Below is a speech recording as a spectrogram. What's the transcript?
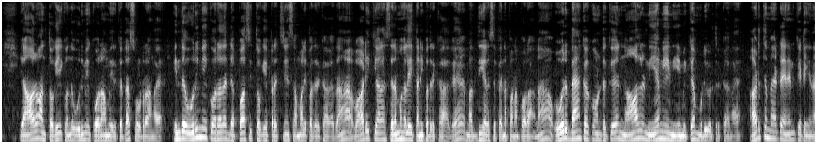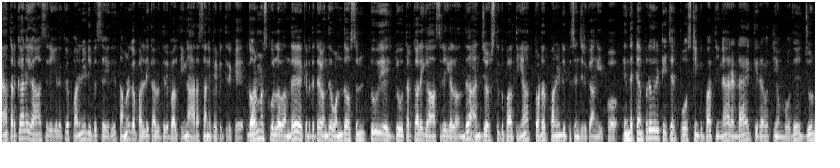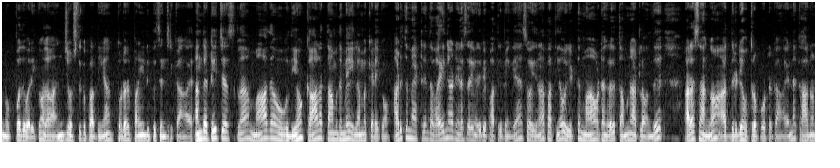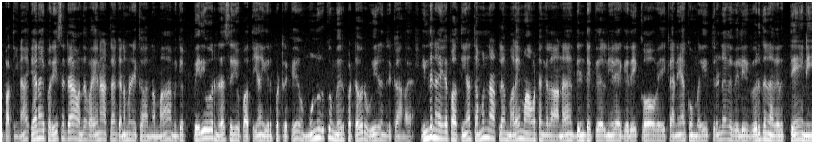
யாரும் அந்த தொகைக்கு வந்து உரிமை கோராமல் இருக்கதா சொல்கிறாங்க இந்த உரிமை கோராத டெபாசிட் தொகை பிரச்சனையை சமாளிப்பதற்காக தான் வாடிக்கையாளர் சிரமங்களை தணிப்பதற்காக மத்திய அரசு இப்போ என்ன பண்ண போகிறாங்கன்னா ஒரு பேங்க் அக்கௌண்ட்டுக்கு நாலு நியமியை நியமிக்க முடிவெடுத்திருக்காங்க. அடுத்த மேட்டர் என்னென்னு கேட்டிங்கன்னா தற்காலிக ஆசிரியர்களுக்கு பணிநீடிப்பு செய்து தமிழ் தமிழக பள்ளி கல்வித்துறை பார்த்தீங்கன்னா அரசாணை பிறப்பித்திருக்கு. கவர்மெண்ட் ஸ்கூலில் வந்து கிட்டத்தட்ட வந்து one thousand two eighty two தற்காலிக ஆசிரியர்கள் வந்து அஞ்சு வருஷத்துக்கு பார்த்தீங்கன்னா தொடர் பணிநீடிப்பு செஞ்சுருக்காங்க இப்போ. இந்த டெம்பரவரி டீச்சர் போஸ்டிங்க்கு பார்த்தீங்கன்னா ரெண்டாயிரத்தி இருபத்தி ஒம்பது ஜூன் முப்பது வரைக்கும் அதாவது அஞ்சு வருஷத்துக்கு பார்த்தீங்கன்னா தொடர் பணி செஞ்சுருக்காங்க அந்த டீச்சர்ஸ்க்குலாம் மாத ஊதியம் காலதாமதமே இல்லாமல் கிடைக்கும். அடுத்த மேட்ரு இந்த வயநாடு நிலசரி நிறைய போய் பார்த்துருப்பீங்க. ஸோ இதனால் பார்த்தீங்கன்னா ஒரு எட்டு மாவட்டங்களுக்கு தமிழ்நாட்டில் வந்து அரசாங்கம் அதிரடியாக உத்தரவு போட்டிருக்காங்க. என்ன காரணம்னு பார்த்தீங்கன்னா ஏன்னா இப்போ ரீசெண்டாக வந்து வயநாட்டில் கனமழை காரணமாக மிகப்பெரிய ஒரு நிலச்சரிவு பார்த்தீங்கன்னா ஏற்பட்டிருக்கு. முன்னூறுக்கும் மேற்பட்டவர் உயிரிழந்திருக்காங்க. இந்த நிலையில் பார்த்தீங்கன்னா தமிழ்நாட்டில் மலை மாவட்டங்களான திண்டுக்கல் நீலகிரி கோவை கன்னியாகுமரி திருநெல்வேலி விருதுநகர் தேனி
